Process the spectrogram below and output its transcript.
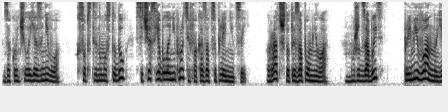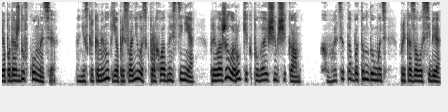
Закончила я за него. К собственному стыду сейчас я была не против оказаться пленницей. «Рад, что ты запомнила. А может, забыть? Прими ванну, я подожду в комнате». На несколько минут я прислонилась к прохладной стене, приложила руки к пылающим щекам. «Хватит об этом думать», — приказала себе.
